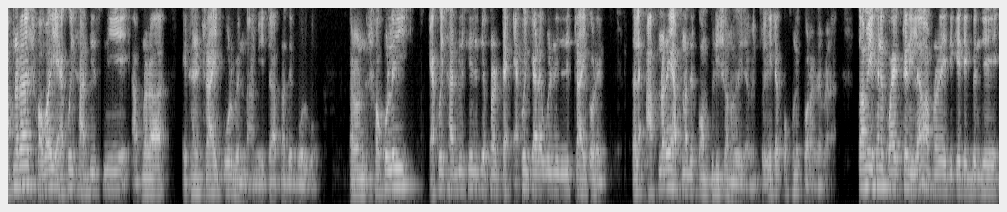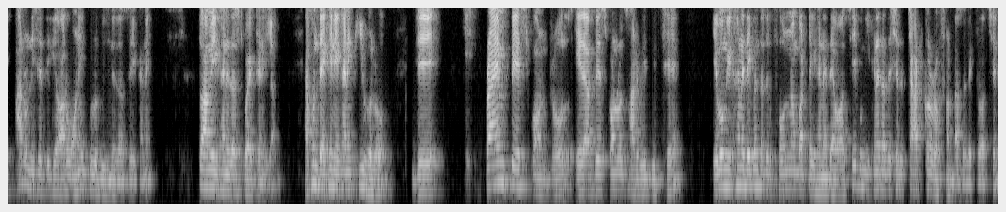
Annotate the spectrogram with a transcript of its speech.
আপনারা সবাই একই সার্ভিস নিয়ে আপনারা এখানে ট্রাই করবেন না, আমি এটা আপনাদের বলব। কারণ সকলেই একই সার্ভিস নিয়ে যদি আপনারা একই ক্যাটাগরি নিয়ে যদি ট্রাই করেন, তাহলে আপনারাই আপনাদের কম্পিটিশন হয়ে যাবেন। তো এটা কখনোই করা যাবে না। তো আমি এখানে কয়েকটা নিলাম, আপনারা এদিকে দেখবেন যে আরও নিচের দিকে আরও অনেকগুলো বিজনেস আছে এখানে। তো আমি এখানে জাস্ট কয়েকটা নিলাম। এখন দেখেন এখানে কি হলো যে প্রাইম পেস্ট কন্ট্রোল এরা পেস্ট কন্ট্রোল সার্ভিস দিচ্ছে। এবং এখানে দেখবেন তাদের ফোন নাম্বারটা এখানে দেওয়া আছে এবং এখানে তাদের সাথে চার্ট করার অপশনটা আছে, দেখতে পাচ্ছেন?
